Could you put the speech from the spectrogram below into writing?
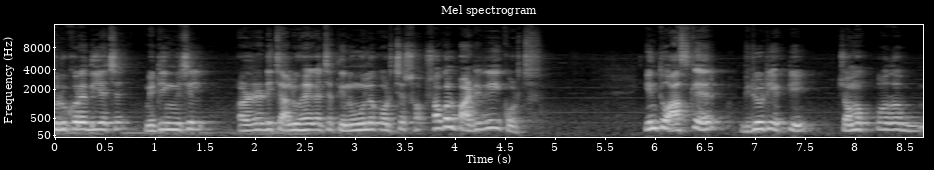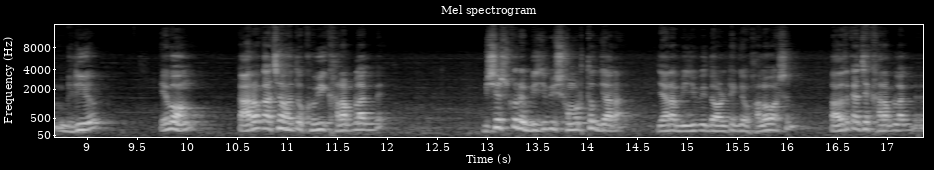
শুরু করে দিয়েছে, মিটিং মিছিল অলরেডি চালু হয়ে গেছে, তৃণমূলও করছে সকল পার্টিরই করছে। কিন্তু আজকের ভিডিওটি একটি চমকপ্রদ ভিডিও এবং কারও কাছে হয়তো খুবই খারাপ লাগবে। বিশেষ করে বিজেপি সমর্থক যারা যারা বিজেপি দলটিকে ভালোবাসেন, তাদের কাছে খারাপ লাগবে।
